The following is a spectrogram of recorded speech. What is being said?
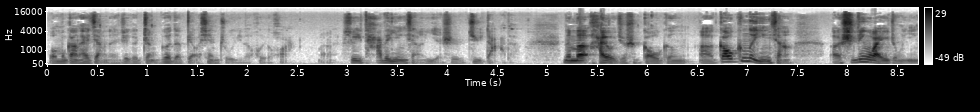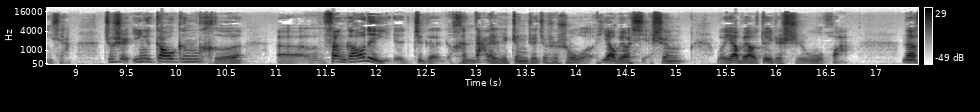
我们刚才讲的这个整个的表现主义的绘画啊，所以他的影响也是巨大的。那么还有就是高更啊，高更的影响。呃，是另外一种影响，就是因为高更和呃梵高的这个很大的一个争执，就是说我要不要写生，我要不要对着实物画。那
